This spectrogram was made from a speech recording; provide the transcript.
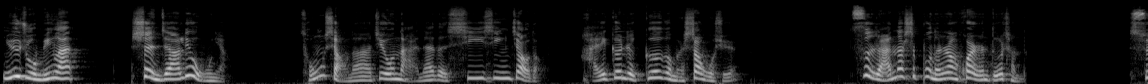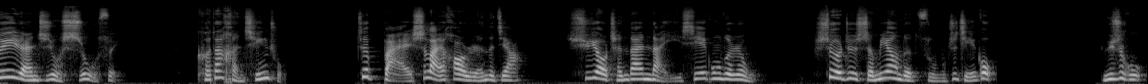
女主明兰，盛家六姑娘，从小呢就有奶奶的悉心教导，还跟着哥哥们上过学，自然呢是不能让坏人得逞的。虽然只有十五岁，可他很清楚，这百十来号人的家需要承担哪一些工作任务，设置什么样的组织结构。于是乎，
